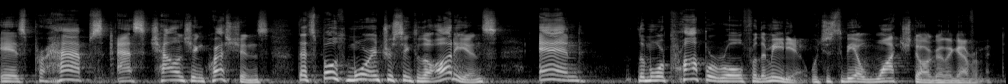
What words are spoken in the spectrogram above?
is perhaps ask challenging questions that's both more interesting to the audience and the more proper role for the media, which is to be a watchdog of the government.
